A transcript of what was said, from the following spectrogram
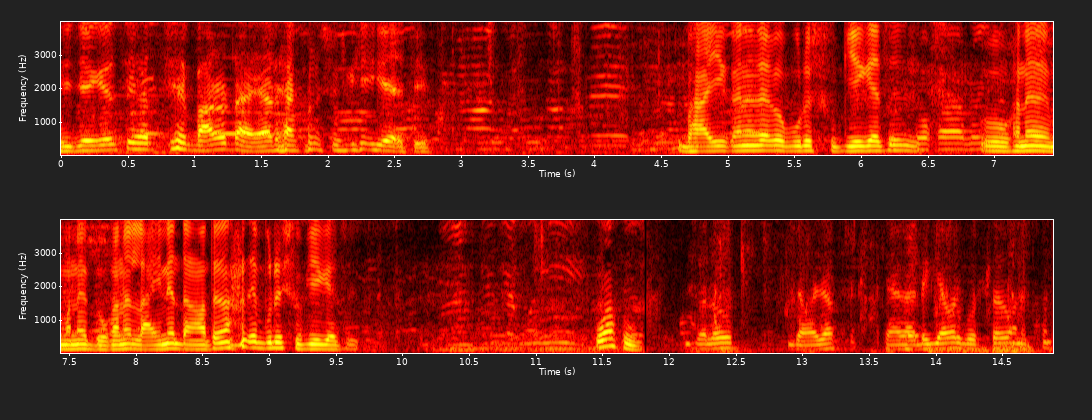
ভিজে গেছি হচ্ছে বারোটায় আর এখন শুকিয়ে গেছি ভাই এখানে দেখো পুরো শুকিয়ে গেছে। ওখানে মানে দোকানে লাইনে দাঁড়াতে দাঁড়াতে পুরো শুকিয়ে গেছে। ওয়াকু চলো। যাওয়া যাক। জায়গাটা গিয়ে আবার বসতে হবে অনেকক্ষণ?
